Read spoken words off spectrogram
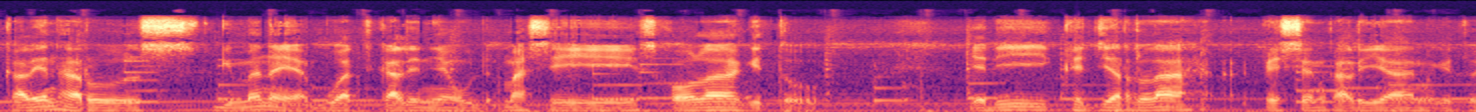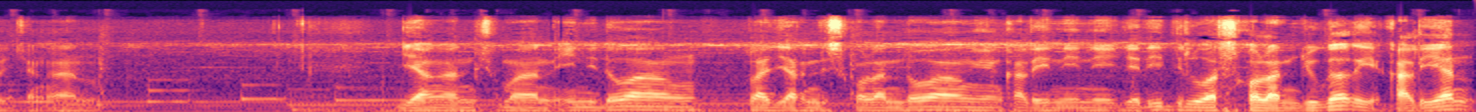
kalian harus gimana ya buat kalian yang udah masih sekolah gitu. Jadi kejarlah passion kalian gitu jangan jangan cuman ini doang pelajaran di sekolah doang yang kali ini nih. Jadi di luar sekolah juga ya kalian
